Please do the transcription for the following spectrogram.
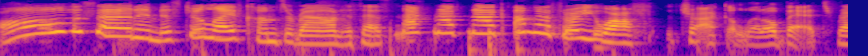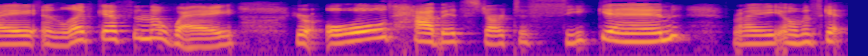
all of a sudden Mr. Life comes around and says, knock, knock, knock, I'm going to throw you off track a little bit, right? And life gets in the way. Your old habits start to seek in, right? You almost get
